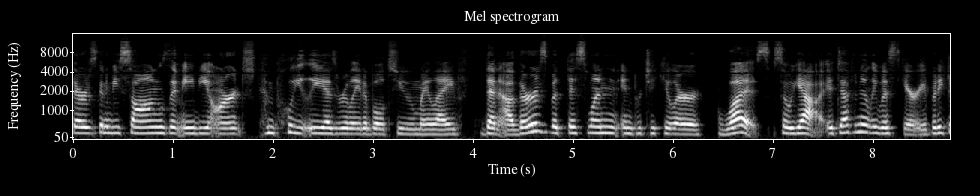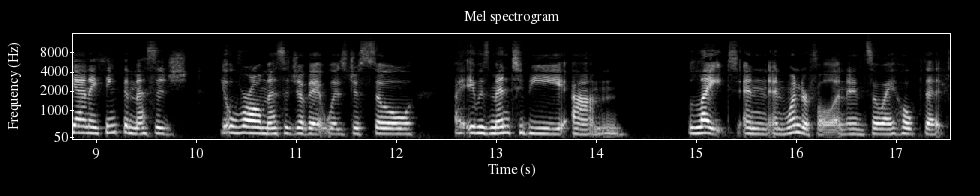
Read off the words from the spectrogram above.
there's going to be songs that maybe aren't completely as relatable to my life than others, but this one in particular was. So yeah, it definitely was scary. But again, I think the message, the overall message of it was just so it was meant to be um light and and wonderful and and so I hope that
